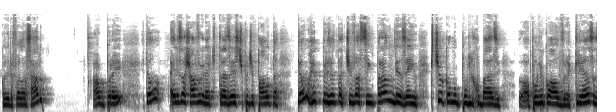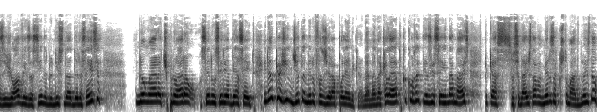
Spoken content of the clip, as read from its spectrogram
quando ele foi lançado, algo por aí. Então, eles achavam né, que trazer esse tipo de pauta tão representativa assim para um desenho que tinha como público base, o público-alvo, né, crianças e jovens assim, né, no início da adolescência, não era, tipo, não era, você não seria bem aceito. E não que hoje em dia também não fosse gerar polêmica, né? Mas naquela época com certeza ia ser ainda mais, porque a sociedade estava menos acostumada. Mas então,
